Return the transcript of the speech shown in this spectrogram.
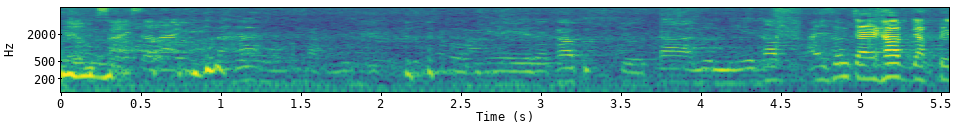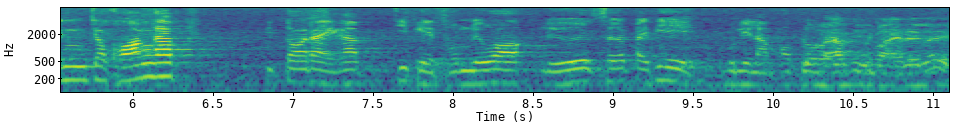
แถมสายสะไดนะฮะโอเคนะครับโตโยต้ารุ่นนี้ครับใครสนใจครับอยากเป็นเจ้าของครับ ติดต่อได้ครับที่เพจผมหรือว่าหรือเซิร์ชไปที่บุรีรัมย์ออฟโรลงดมาครับผิวไฟเลยเลย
